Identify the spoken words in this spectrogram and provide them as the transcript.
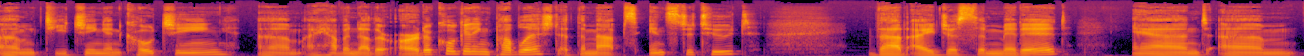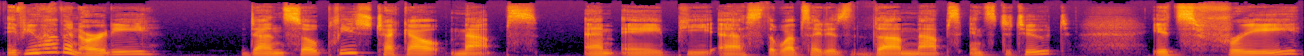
um, teaching and coaching. Um, I have another article getting published at the MAPS Institute that I just submitted. And um, if you haven't already done so, please check out MAPS, M A P S. The website is the MAPS Institute. It's free.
